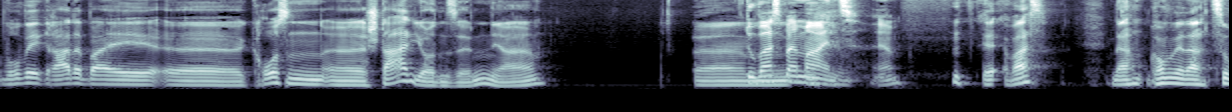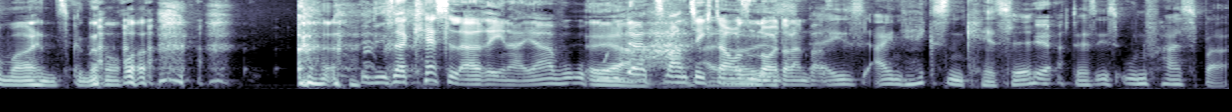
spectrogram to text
wo wir gerade bei äh, großen äh, Stadien sind, ja. Ähm, du warst bei Mainz, ich, ja. was? Nach, kommen wir nach zu Mainz, genau. In dieser Kessel-Arena, ja, wo 120.000 also Leute reinpassen. ist ein Hexenkessel. Ja. Das ist unfassbar.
